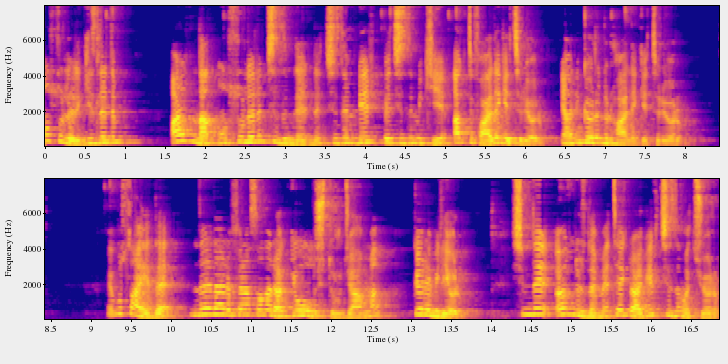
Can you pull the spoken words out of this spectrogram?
Unsurları gizledim. Ardından unsurların çizimlerini çizim 1 ve çizim 2'yi aktif hale getiriyorum. Yani görünür hale getiriyorum. Ve bu sayede nereden referans alarak yol oluşturacağımı görebiliyorum. Şimdi ön düzleme tekrar bir çizim açıyorum.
